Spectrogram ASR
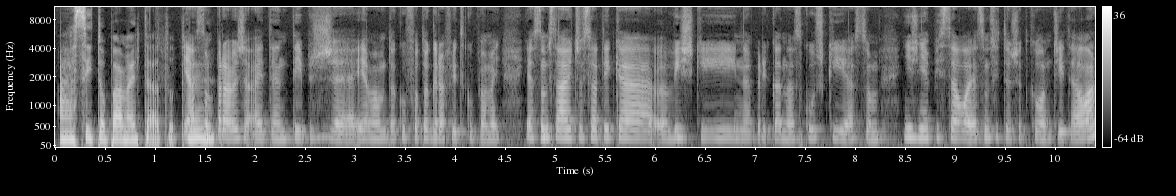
a si to pamätá. Toto Ja je... som práve že aj ten typ, že ja mám takú fotografickú pamäť. Ja som sa aj, čo sa týka výšky, napríklad na skúšky, ja som nič nepísala, ja som si to všetko len čítala.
